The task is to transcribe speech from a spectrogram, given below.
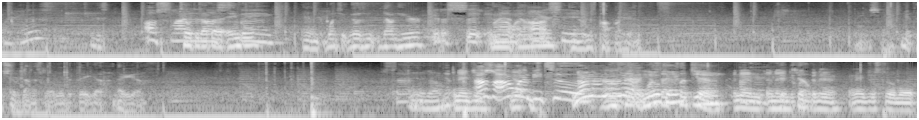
like this. Just, Oh, slide Tilt it it up at an angle. things. And once it goes in, down here, It'll sit and line that one. down Oh, I there, see. and it'll just pop right in. You have to shove it down this way a little bit. There you go. There you go. So- There you go. Yep. And then just, I was like, I don't yep. want to be too. No, no, no, Once no. that- You once that okay? clips yeah. in, and then Okay. and then clip go. it in, and then just do a little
